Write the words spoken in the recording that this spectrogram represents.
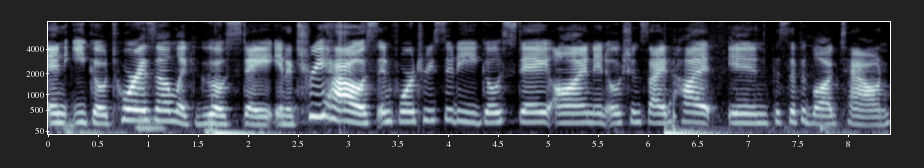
an ecotourism, like go stay in a treehouse in Fortree City, go stay on an oceanside hut in Pacific Log Town,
